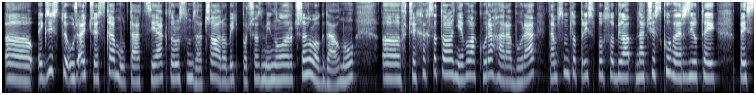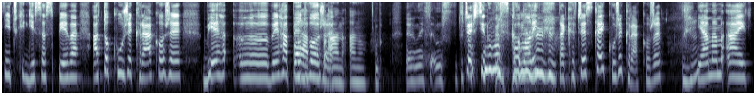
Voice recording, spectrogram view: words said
Uh, existuje už aj česká mutácia, ktorú som začala robiť počas minuloročného lockdownu. Uh, v Čechách sa to ale nevolá Kura Harabura. Tam som to prispôsobila na českú verziu tej pesničky, kde sa spieva a to kúže kráko, že bieha, bieha podvože. Áno, áno. Nechcem češtinu moc skomoliť. tak česká je kúže krákože. Mm-hmm. Ja mám aj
